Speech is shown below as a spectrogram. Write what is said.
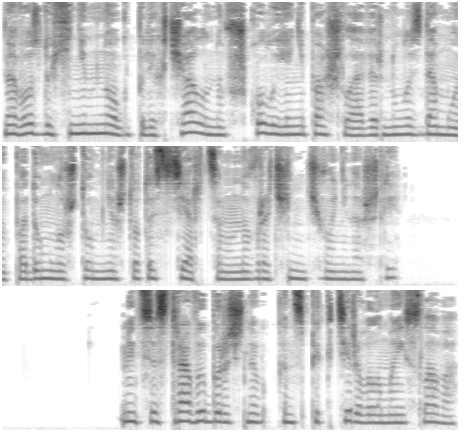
На воздухе немного полегчало, но в школу я не пошла, вернулась домой. Подумала, что у меня что-то с сердцем, но врачи ничего не нашли. Медсестра выборочно конспектировала мои слова.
